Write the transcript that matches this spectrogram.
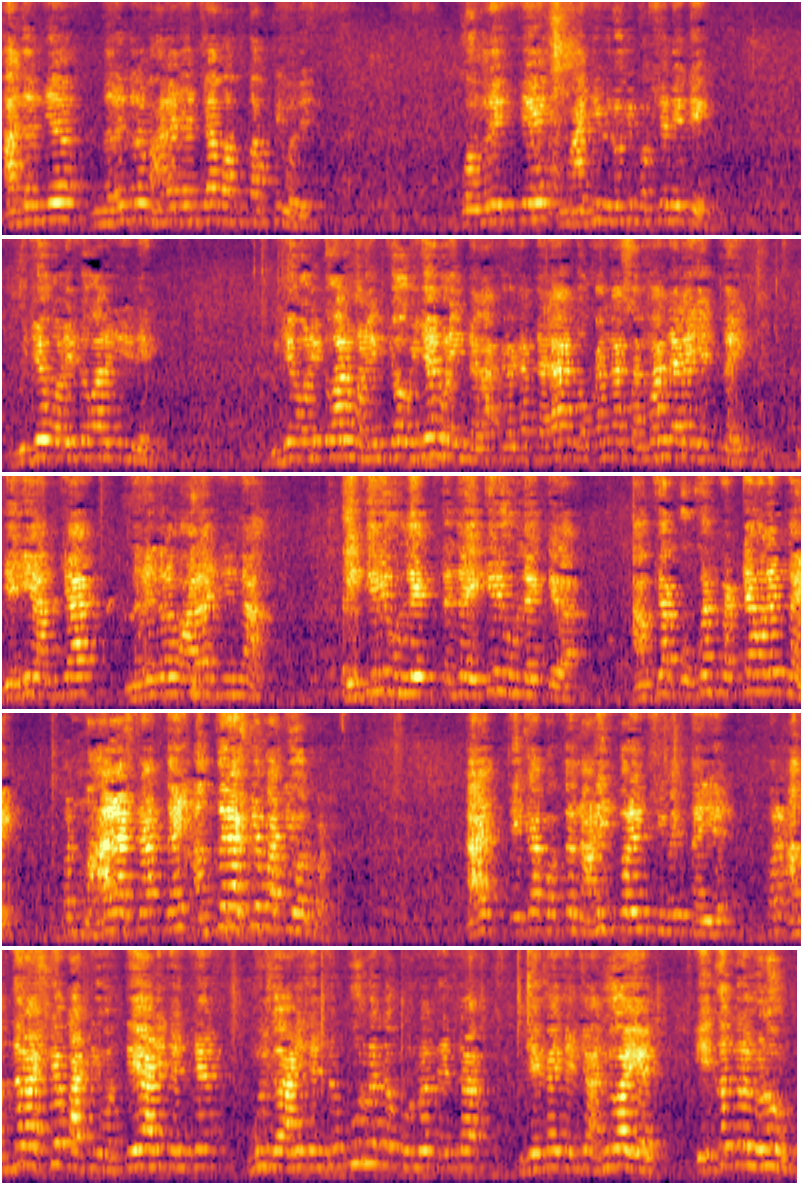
आदरणीय नरेंद्र महाराजांच्या बाब- बाबतीमध्ये काँग्रेसचे माजी विरोधी पक्ष नेते विजय वडेट्टीवारजीने विजय वडेट्टीवार म्हणेन किंवा विजय म्हणेन त्याला कारण का त्याला लोकांना सन्मान द्यायला येत नाही. ज्यांनी आमच्या नरेंद्र महाराजजींना एकेरी उल्लेख त्यांचा एकेरी उल्लेख केला. आमच्या कोकण पट्ट्यामध्येच नाही पण महाराष्ट्रात नाही आंतरराष्ट्रीय पातळीवर पण. आज एका फक्त नाणीतपर्यंत सीमित नाहीये पण आंतरराष्ट्रीय पातळीवर ते आणि त्यांचे मुलगा आणि त्यांचं पूर्ण पूर्ण त्यांचा जे काही त्यांचे अनुयायी आहेत एकत्र मिळून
